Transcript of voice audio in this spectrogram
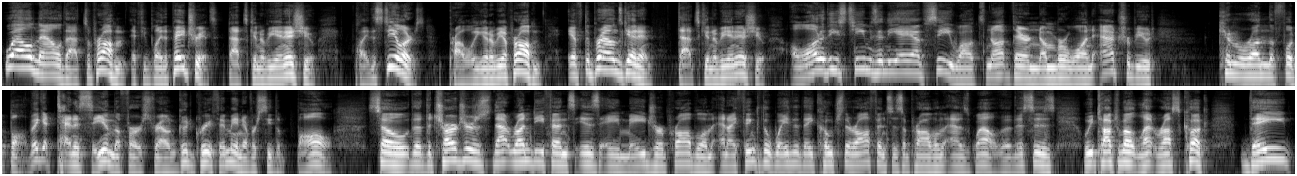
well, now that's a problem. If you play the Patriots, that's going to be an issue. Play the Steelers, probably going to be a problem. If the Browns get in, that's going to be an issue. A lot of these teams in the AFC, while it's not their number one attribute, can run the football. They get Tennessee in the first round. Good grief, they may never see the ball. So the, the Chargers, that run defense is a major problem. And I think the way that they coach their offense is a problem as well. This is, we talked about let Russ cook. They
